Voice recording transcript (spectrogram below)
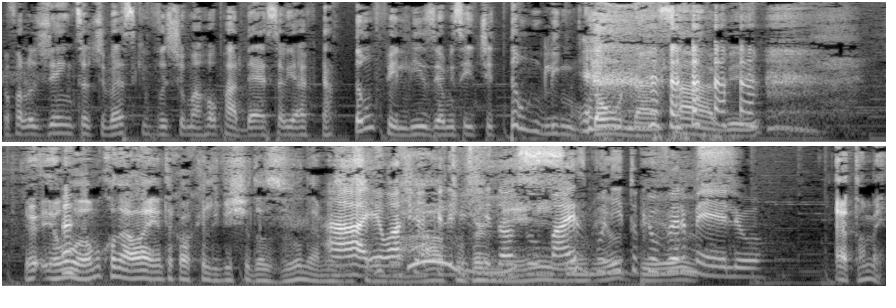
Eu falo, gente, se eu tivesse que vestir uma roupa dessa, eu ia ficar tão feliz, eu ia me sentir tão lindona, sabe? Eu, eu amo quando ela entra com aquele vestido azul, né? Mas ah, eu acho aquele vestido vermelho. azul mais bonito que o vermelho. É, também.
